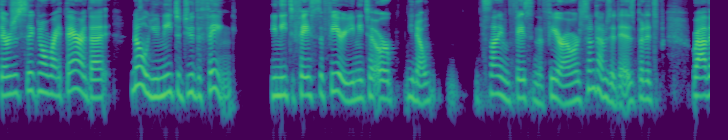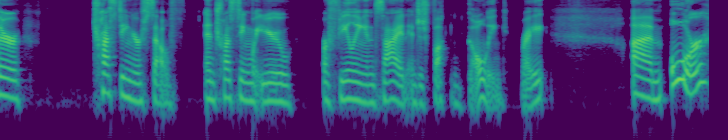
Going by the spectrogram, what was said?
there's a signal right there that no, you need to do the thing. You need to face the fear. You need to, or, you know, it's not even facing the fear, or sometimes it is, but it's rather trusting yourself and trusting what you are feeling inside and just fucking going, right? Um, or,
